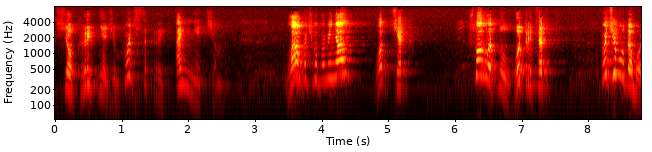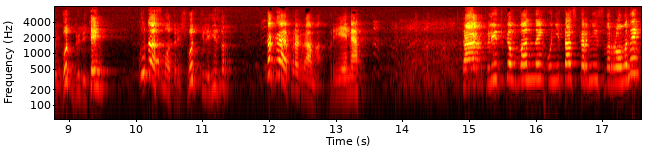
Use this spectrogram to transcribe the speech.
Все, крыть нечем. Хочется крыть, а нечем. Лампочку поменял? Вот чек. Что глотнул? Вот рецепт. Почему домой? Вот бюллетень. Куда смотришь? Вот телевизор. Какая программа? Время. Так, плитка в ванной, унитаз, карниз ворованы?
